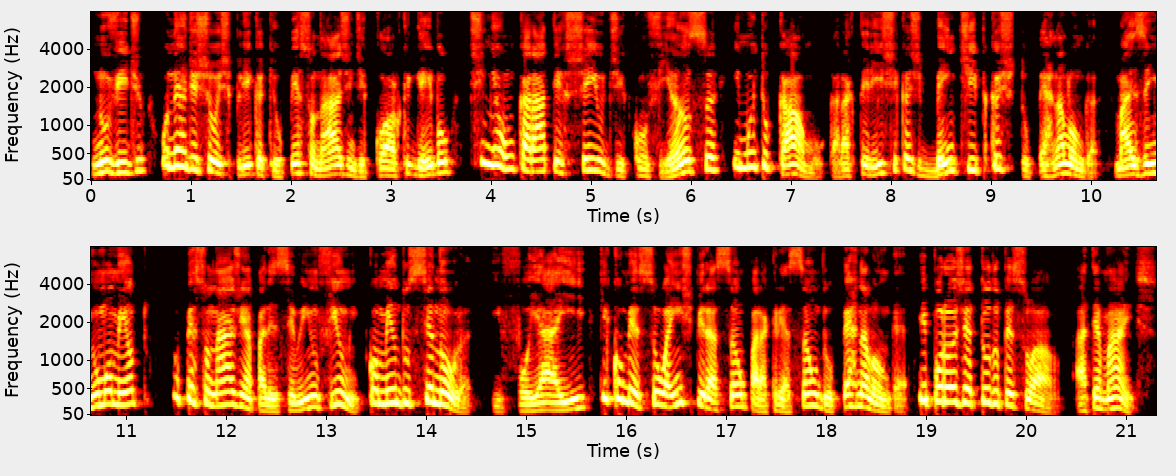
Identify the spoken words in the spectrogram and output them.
No vídeo, o Nerd Show explica que o personagem de Clark Gable tinha um caráter cheio de confiança e muito calmo, características bem típicas do Pernalonga. Mas em um momento, o personagem apareceu em um filme comendo cenoura e foi aí que começou a inspiração para a criação do Pernalonga. E por hoje é tudo, pessoal. Até mais.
